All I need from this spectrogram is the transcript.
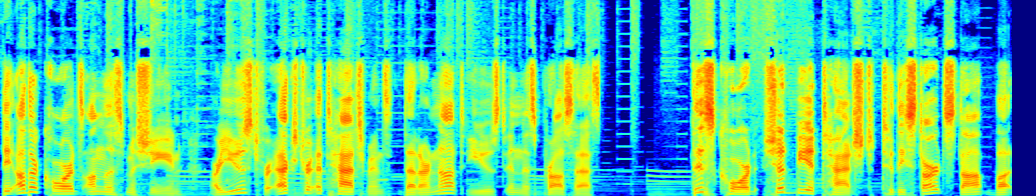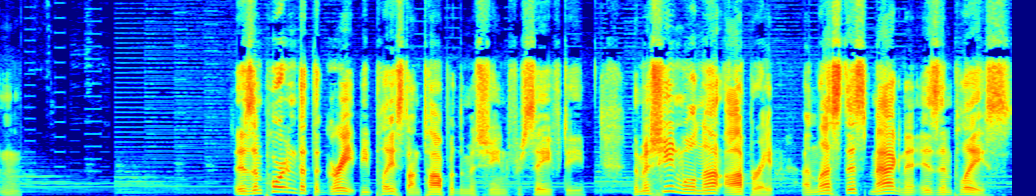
The other cords on this machine are used for extra attachments that are not used in this process. This cord should be attached to the start-stop button. It is important that the grate be placed on top of the machine for safety. The machine will not operate unless this magnet is in place.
